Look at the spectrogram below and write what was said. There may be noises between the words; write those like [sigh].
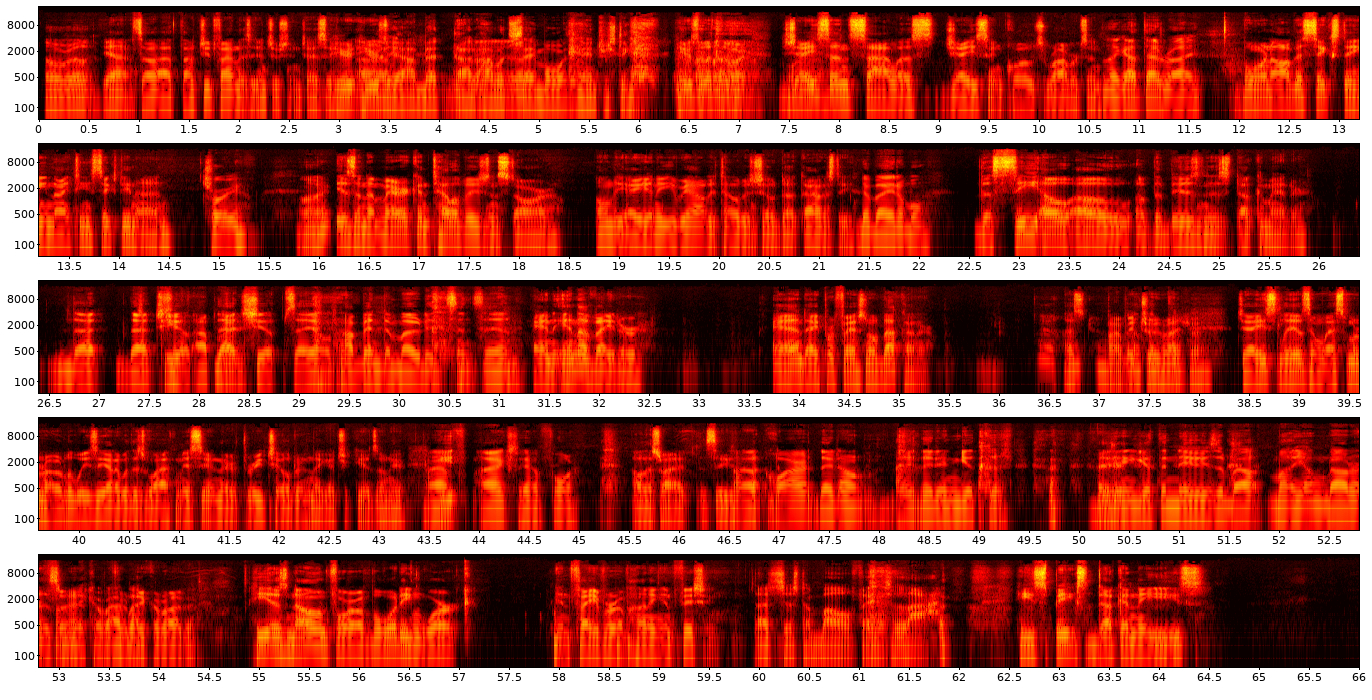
Oh, really? Yeah. So I thought you'd find this interesting, Jase. So here here's Uh, yeah, I bet I, I would say more than interesting. [laughs] here's what the word [laughs] Jason Silas Jason quotes Robertson, They got that right. born August 16, 1969. True. All right. is an American television star on the A&E reality television show Duck Dynasty, Debatable. the COO of the business Duck Commander, That that ship that ship sailed. I've been demoted [laughs] since then. an innovator, and a professional duck hunter. Yeah, that's probably I true, right? right. Jase lives in West Monroe, Louisiana, with his wife Missy and their three children. They got your kids on here. I have, He- I actually have four. [laughs] oh, that's right. See, I acquired. They don't. They they didn't get the. [laughs] They didn't get the news about my young daughter from right, Nicaragua. From Nicaragua. He is known for avoiding work in favor of hunting and fishing. That's just a bald faced [laughs] lie. He speaks Duckanese,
